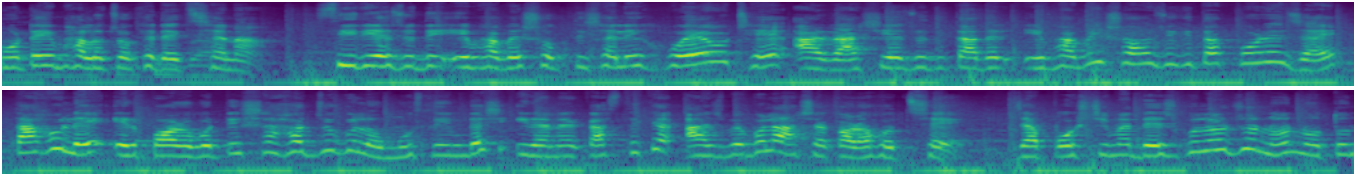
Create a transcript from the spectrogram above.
মোটেই ভালো চোখে দেখছে না। সিরিয়া যদি এভাবে শক্তিশালী হয়ে ওঠে আর রাশিয়া যদি তাদের এভাবেই সহযোগিতা করে যায়, তাহলে এর পরবর্তী সাহায্যগুলো মুসলিম দেশ ইরানের কাছ থেকে আসবে বলে আশা করা হচ্ছে, যা পশ্চিমা দেশগুলোর জন্য নতুন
